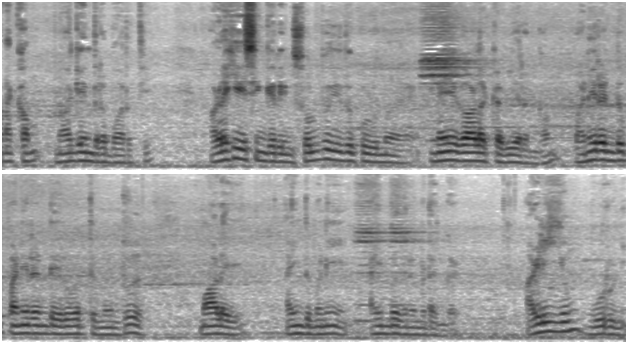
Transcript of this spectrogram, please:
வணக்கம். நாகேந்திர பாரதி. அழகிய சிங்கரின் சொல்புதிது குழும இணையகால கவியரங்கம் பனிரெண்டு பனிரெண்டு இருபத்தி மூன்று மாலை ஐந்து மணி ஐம்பது நிமிடங்கள். அழியும் ஊருணி.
